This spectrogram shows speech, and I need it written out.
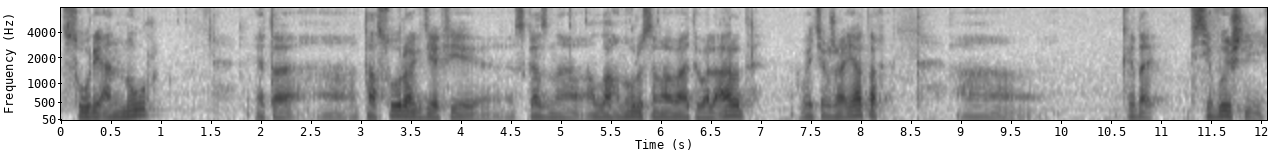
суре Ан-Нур. Это э, та сура, где фи сказано Аллах нуру самавати валь ард. В этих же аятах, э, когда Всевышний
